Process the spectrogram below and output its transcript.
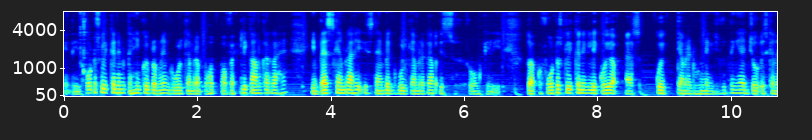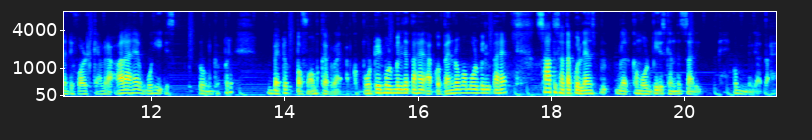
ये देखिए फ़ोटोज़ क्लिक करने में कहीं कोई प्रॉब्लम नहीं गूगल कैमरा बहुत परफेक्टली काम कर रहा है। ये बेस्ट कैमरा है इस टाइम पे गूगल कैमरा का इस रूम के लिए। तो आपको फ़ोटोज़ क्लिक करने के लिए कोई आप कोई कैमरा ढूँढने की ज़रूरत नहीं है। जो इसके अंदर डिफ़ॉल्ट कैमरा आ रहा है, वही इस रूम के ऊपर बेटर परफॉर्म कर रहा है। आपको पोर्ट्रेट मोड मिल जाता है, आपको पेनरोमा मोड मिलता है। साथ ही साथ आपको लेंस ब्लर का मोड भी इसके अंदर सारी को मिल जाता है।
